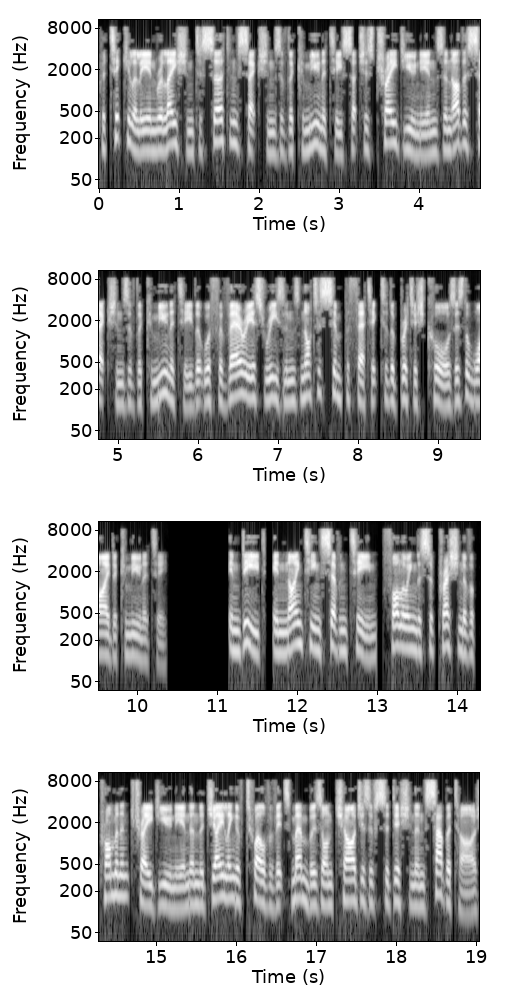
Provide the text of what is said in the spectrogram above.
particularly in relation to certain sections of the community such as trade unions and other sections of the community that were for various reasons not as sympathetic to the British cause as the wider community. Indeed, in 1917, following the suppression of a prominent trade union and the jailing of 12 of its members on charges of sedition and sabotage,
